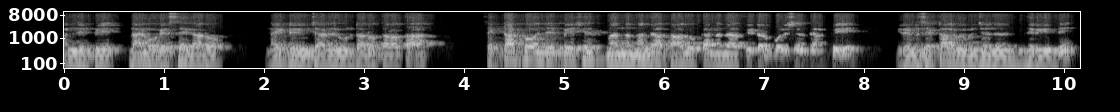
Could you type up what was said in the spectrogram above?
అని చెప్పి దానికి ఒక ఎస్ఐ గారు నైట్ ఇన్ఛార్జ్గా ఉంటారు. తర్వాత సెక్టార్ టూ అని చెప్పేసి నంద- తాలూకా నంద్యాల థియేటర్ పోలీసులు కలిపి ఈ రెండు సెక్టార్లు విభజించడం జరిగింది.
